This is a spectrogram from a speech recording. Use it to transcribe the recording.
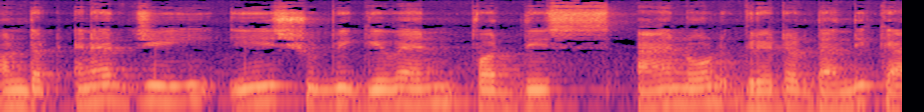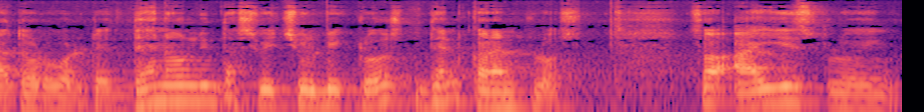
and that energy is should be given for this anode greater than the cathode voltage. Then only the switch will be closed then current flows. So i is flowing.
